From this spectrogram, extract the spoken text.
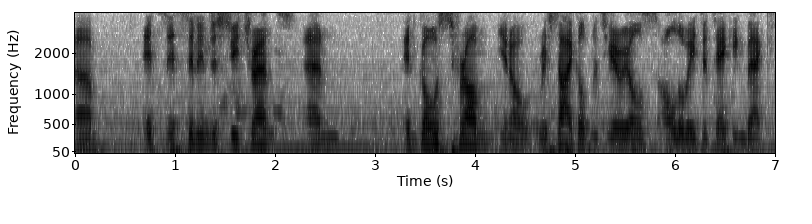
Um, it's it's an industry trend, and it goes from you know recycled materials all the way to taking back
